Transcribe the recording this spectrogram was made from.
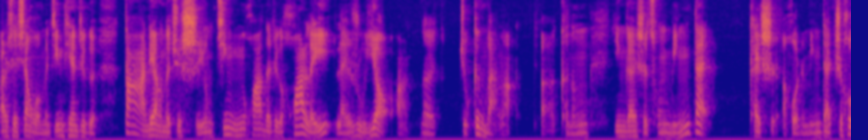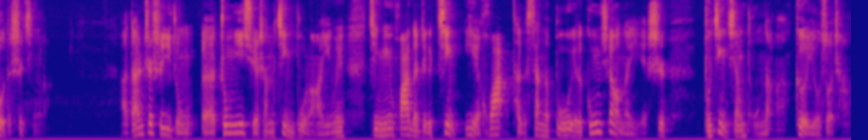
而且像我们今天这个大量的去使用金银花的这个花蕾来入药啊，那就更晚了。啊，可能应该是从明代开始啊，或者明代之后的事情了。啊，当然这是一种呃中医学上的进步了啊，因为金银花的这个茎、叶、花，它的三个部位的功效呢也是不尽相同的啊，各有所长。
